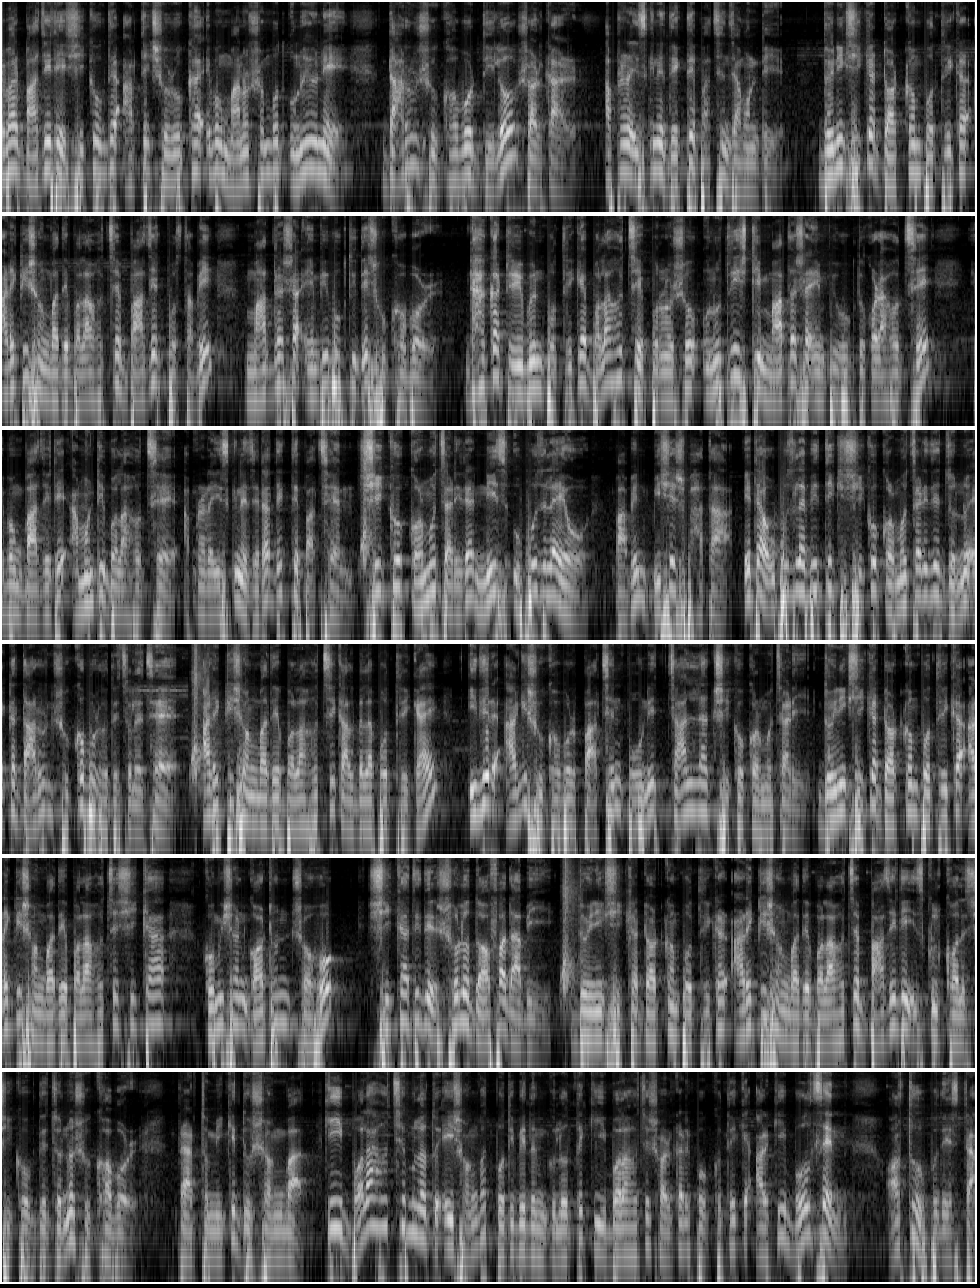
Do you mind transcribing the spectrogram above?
এবার বাজেটে শিক্ষকদের আর্থিক সুরক্ষা এবং মানব সম্পদ উন্নয়নে দারুণ সুখবর দিল সরকার। আপনারা স্ক্রিনে দেখতে পাচ্ছেন যেমনটি। দৈনিক শিক্ষা ডট কম পত্রিকার আরেকটি সংবাদে বলা হচ্ছে, বাজেট প্রস্তাবে মাদ্রাসা এমপিভুক্তিদের সুখবর। ঢাকা ট্রিবিউন পত্রিকায় বলা হচ্ছে, পনেরোশো উনত্রিশটি মাদ্রাসা এমপিভুক্ত করা হচ্ছে এবং বাজেটে এমনটি বলা হচ্ছে। আপনারা স্ক্রিনে যেটা দেখতে পাচ্ছেন, শিক্ষক কর্মচারীরা নিজ উপজেলায়ও পাবেন বিশেষ ভাতা। এটা উপজেলা ভিত্তিক শিক্ষক কর্মচারীদের জন্য একটা দারুণ সুখবর হতে চলেছে। আরেকটি সংবাদে বলা হচ্ছে, কালবেলা পত্রিকায়, ঈদের আগে সুখবর পাচ্ছেন পৌনে চার লাখ শিক্ষক কর্মচারী। দৈনিক শিক্ষা ডট কম পত্রিকা আরেকটি সংবাদে বলা হচ্ছে, শিক্ষা কমিশন গঠন সহ শিক্ষার্থীদের ষোলো দফা দাবি। দৈনিক শিক্ষা ডট কম পত্রিকার আরেকটি সংবাদে বলা হচ্ছে, বাজেটে স্কুল কলেজ শিক্ষকদের জন্য সুখবর। প্রাথমিকে দুঃসংবাদ। কি বলা হচ্ছে মূলত এই সংবাদ প্রতিবেদনগুলোতে? কি বলা হচ্ছে সরকারের পক্ষ থেকে? আর কি বলছেন? অর্থ উপদেষ্টা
